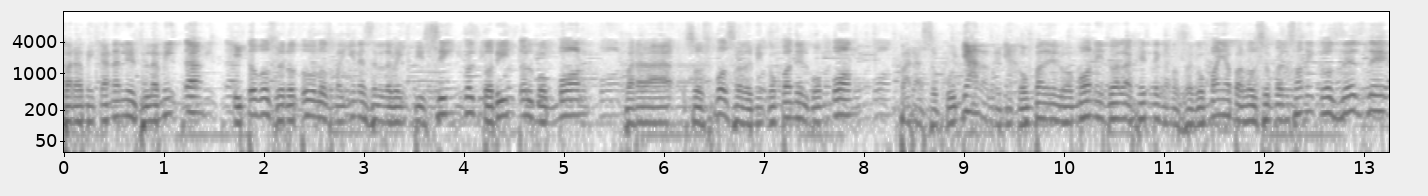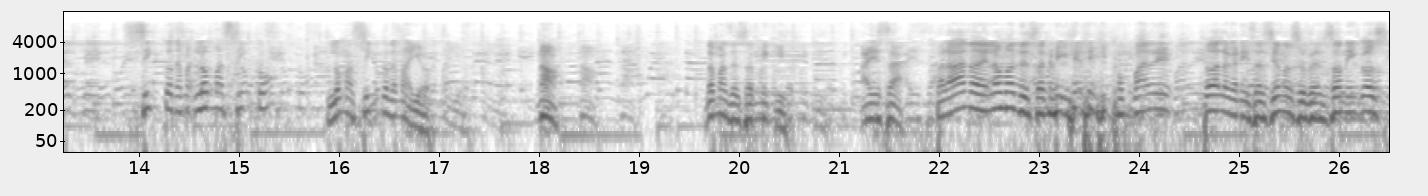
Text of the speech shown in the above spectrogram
para mi canal El Flamita y todos, pero todos los mañanes de la 25, el Torito, el Bombón, para su esposa de mi compadre el Bombón, para su cuñada de mi compadre el Bombón y toda la gente que nos acompaña, para los supersónicos desde 5 de mayo, Loma 5, Loma 5 de mayo. No, no, Lomas de San Miguel. Ahí está. Para la banda de Lomas de San Miguel y mi compadre, toda la organización de Supersónicos.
